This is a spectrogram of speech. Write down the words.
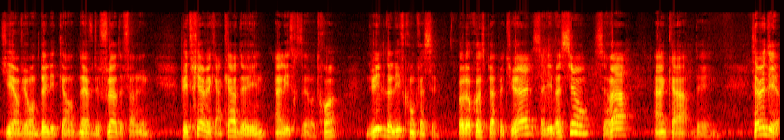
qui est environ 2 litres 49 de fleurs de farine, pétri avec un quart de hin, 1 litre 03, d'huile d'olive concassée. Holocauste perpétuel, sa libation sera un quart de hin. Ça veut dire,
